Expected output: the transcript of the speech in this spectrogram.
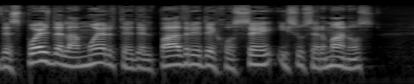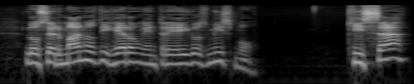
después de la muerte del padre de José y sus hermanos, los hermanos dijeron entre ellos mismos, Quizá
